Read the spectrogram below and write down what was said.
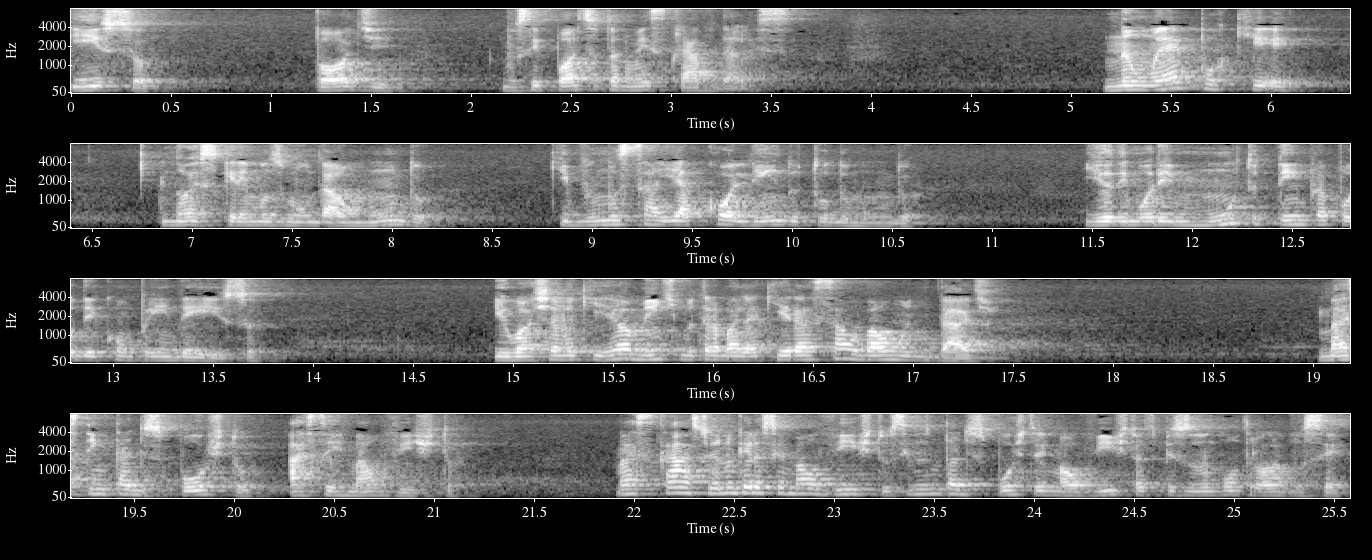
isso pode, você pode se tornar um escravo delas. Não é porque nós queremos mudar o mundo que vamos sair acolhendo todo mundo. E eu demorei muito tempo para poder compreender isso. Eu achava que realmente meu trabalho aqui era salvar a humanidade mas tem que estar disposto a ser mal visto. Mas Cássio, eu não quero ser mal visto. Se você não está disposto a ser mal visto, as pessoas vão controlar você.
